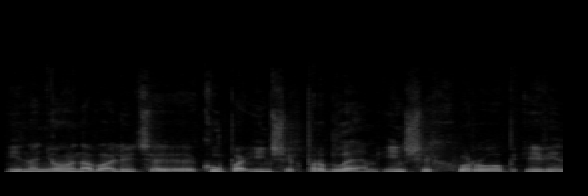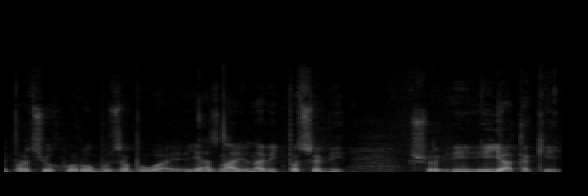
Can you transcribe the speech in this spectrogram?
І на нього навалюється купа інших проблем, інших хвороб, і він про цю хворобу забуває. Я знаю навіть по собі, що і, і я такий.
